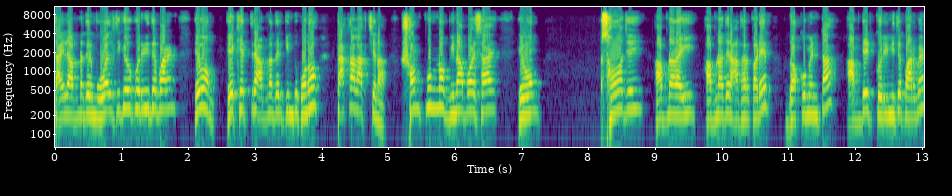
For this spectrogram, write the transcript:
চাইলে আপনাদের মোবাইল থেকেও করে নিতে পারেন এবং এক্ষেত্রে আপনাদের কিন্তু কোনো টাকা লাগছে না। সম্পূর্ণ বিনা পয়সায় এবং সহজেই আপনারা এই আপনাদের আধার কার্ডের ডকুমেন্টটা আপডেট করে নিতে পারবেন।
